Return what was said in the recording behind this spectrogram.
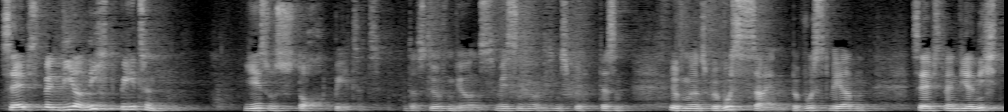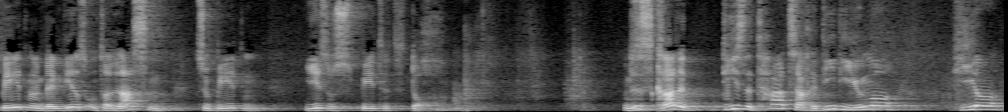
selbst wenn wir nicht beten, Jesus doch betet. Das dürfen wir uns wissen und uns dessen dürfen wir uns bewusst sein, bewusst werden. Selbst wenn wir nicht beten und wenn wir es unterlassen zu beten, Jesus betet doch. Und es ist gerade diese Tatsache, die die Jünger hier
